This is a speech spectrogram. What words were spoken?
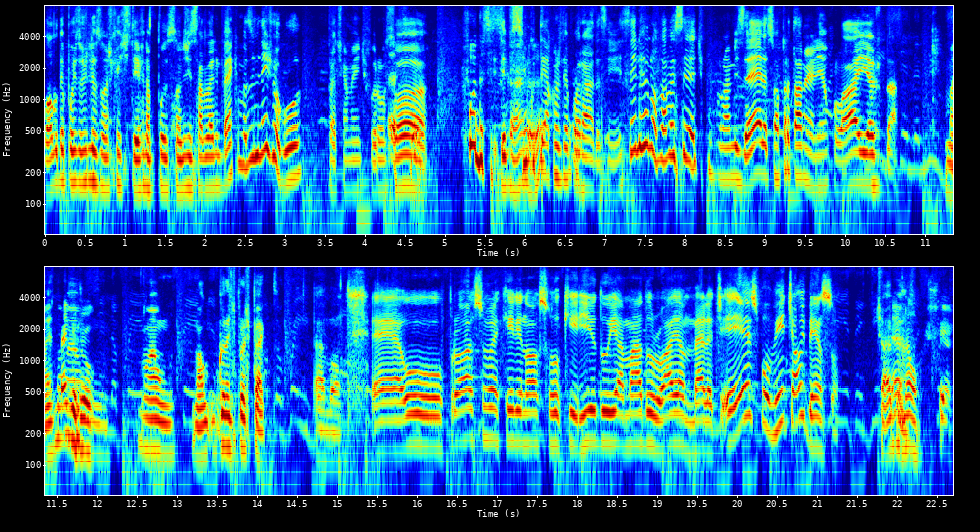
logo depois das lesões que a gente teve na posição de inside linebacker, mas ele nem jogou, praticamente. Foram só. Foda-se teve cara. cinco né? tecos na temporada, assim. Se ele renovar, vai ser, tipo, uma miséria, só pra estar no elenco lá e ajudar. Mas não Pega é, o jogo. um, não, é um, não é um grande prospecto. Tá bom. É, o próximo é aquele nosso querido e amado Ryan Mallet. Esse por mim, tchau e benção. Tchau, É, Benção. não, chega.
